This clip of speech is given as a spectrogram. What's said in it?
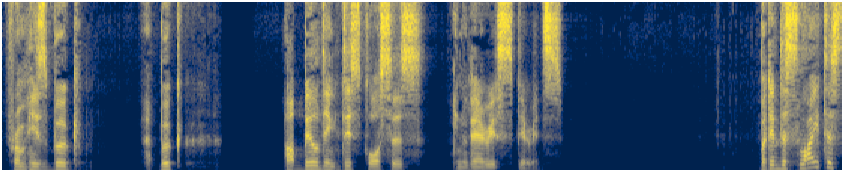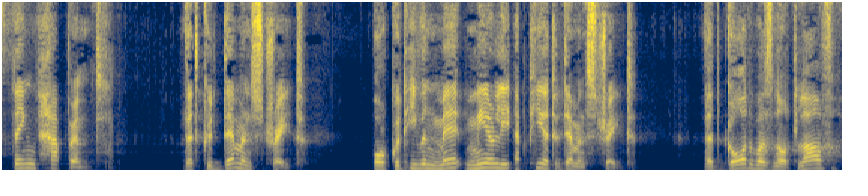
from his book, a book Upbuilding Discourses in Various Spirits. But if the slightest thing happened that could demonstrate, or could even me merely appear to demonstrate, that God was not love,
